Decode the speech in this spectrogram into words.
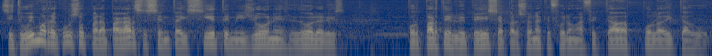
Si tuvimos recursos para pagar 67 millones de dólares por parte del BPS a personas que fueron afectadas por la dictadura,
